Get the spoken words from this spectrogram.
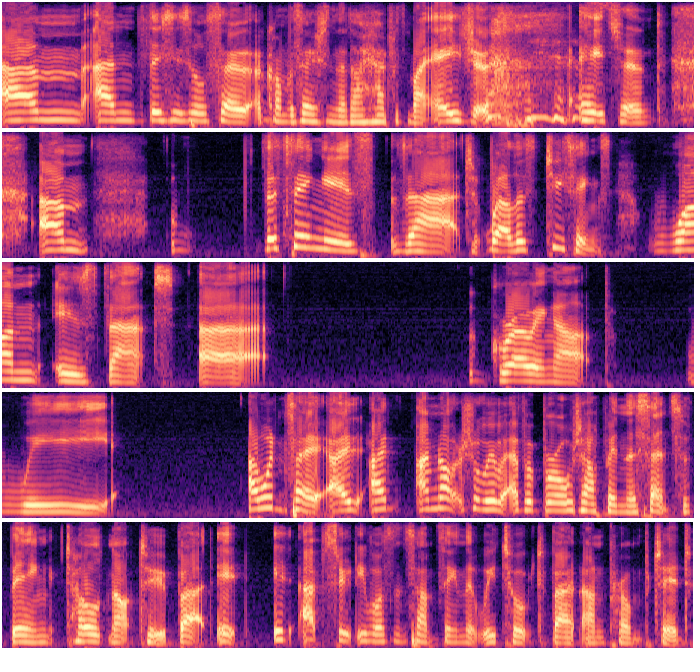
um, and this is also a conversation that I had with my agent. agent. Um, the thing is that well, there's two things. One is that uh, growing up, we I wouldn't say I, I I'm not sure we were ever brought up in the sense of being told not to, but it it absolutely wasn't something that we talked about unprompted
